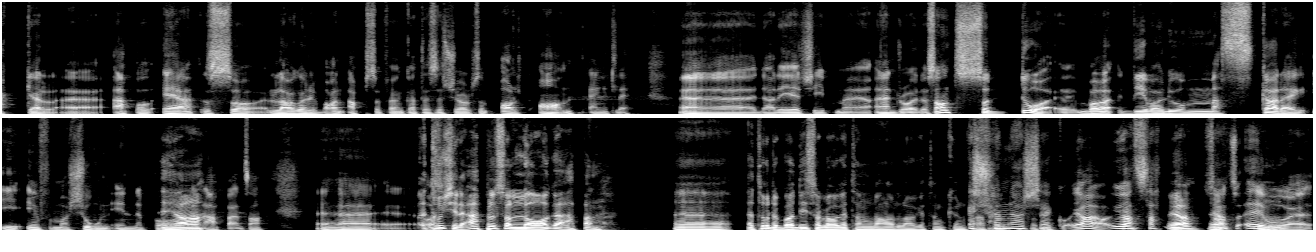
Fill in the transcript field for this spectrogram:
ekkel eh, Apple er, så lager du bare en app som funker til seg sjøl, som alt annet, egentlig. Eh, der de er kjipe med Android og sånt. Så da eh, bare driver jo du og mesker deg i informasjon inne på Ja. den appen. Eh, Jeg tror ikke det er Apple som lager appen. Eh, jeg tror det er bare de som laget den, har laget den kun for Jeg skjønner ikke Ja, ja, uansett, Ja, ja. sant, Så, jo, eh,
